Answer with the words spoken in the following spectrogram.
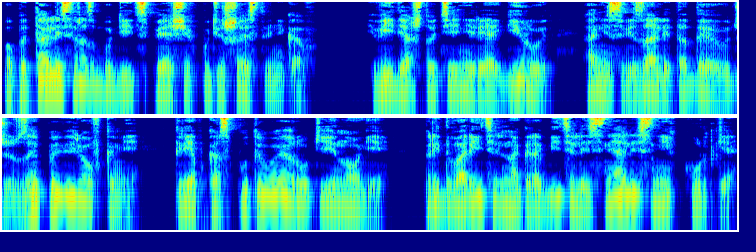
попытались разбудить спящих путешественников. Видя, что те не реагируют, они связали Тадео и Джузеппе веревками, крепко спутывая руки и ноги. Предварительно грабители сняли с них куртки,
